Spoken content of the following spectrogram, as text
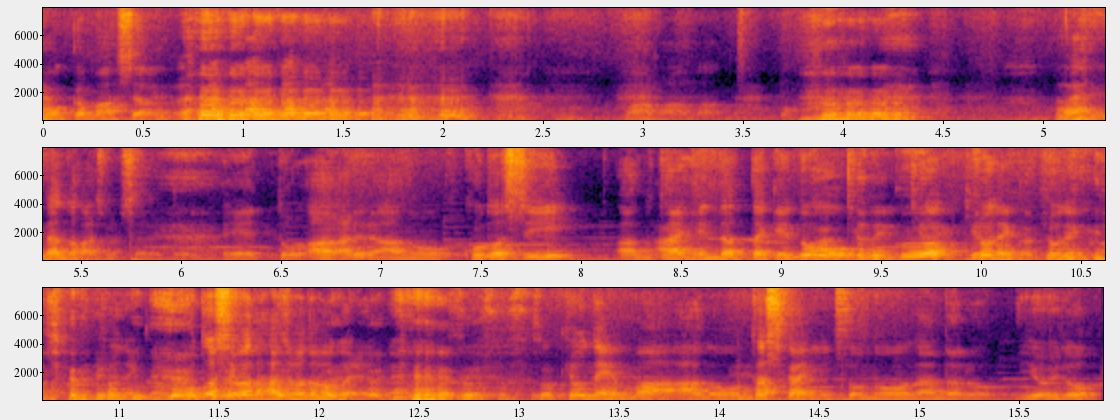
もう一回回しちゃうまあまあまあまあ。な何の話しましたねえーっとああれだあの今年あの大変だったけど僕は去去年。か去年か。去年。か今年まだ始まったばかりだよね。そうそうそうそう。去年まああの、確かにそのなんだろういろいろ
